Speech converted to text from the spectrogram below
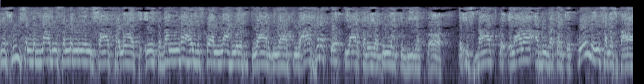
کے رسول صلی اللہ علیہ وسلم نے ارشاد فرمایا کہ ایک بندہ ہے جس کو اللہ نے اختیار دیا کہ وہ آخرت کو اختیار کرے یا دنیا کی زینت کو، تو اس بات کو علاوہ ابو بکر کے کوئی نہیں سمجھ پایا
